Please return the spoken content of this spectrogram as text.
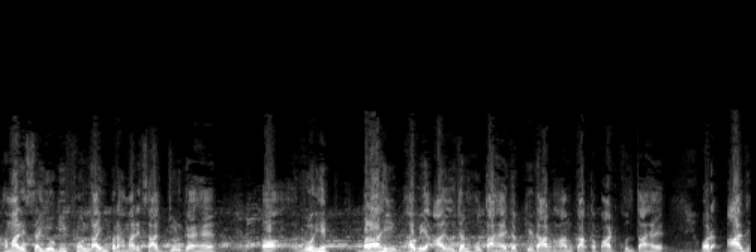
हमारे सहयोगी फ़ोन लाइन पर हमारे साथ जुड़ गए हैं। रोहित, बड़ा ही भव्य आयोजन होता है जब केदार धाम का कपाट खुलता है। और आज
